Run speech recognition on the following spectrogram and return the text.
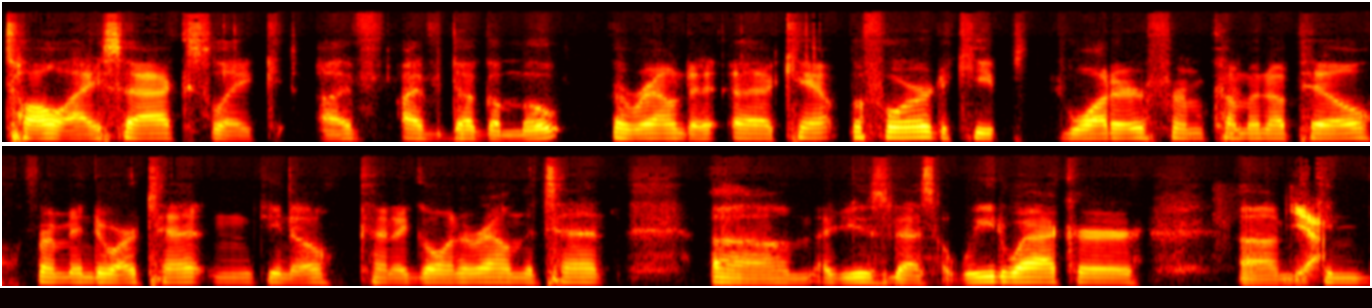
tall ice axe, like I've I've dug a moat around a, a camp before to keep water from coming uphill from into our tent and you know kind of going around the tent. Um, I've used it as a weed whacker. Um, Yeah. Oh. You can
